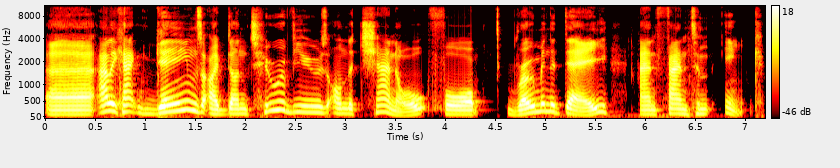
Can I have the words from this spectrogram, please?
Uh, Alley Cat Games, I've done two reviews on the channel for Rome in the Day and Phantom Ink.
